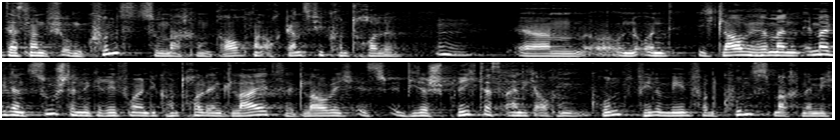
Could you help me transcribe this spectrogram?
dass man, um Kunst zu machen, braucht man auch ganz viel Kontrolle. Mhm. Ähm, und, und, ich glaube, wenn man immer wieder in Zustände gerät, wo man die Kontrolle entgleitet, glaube ich, ist, widerspricht das eigentlich auch ein Grundphänomen von Kunstmacht, nämlich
